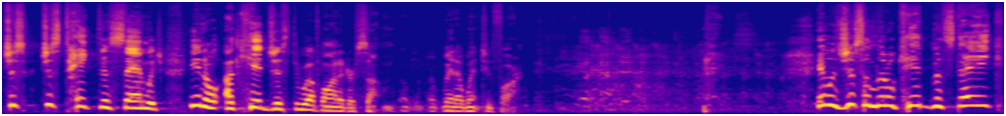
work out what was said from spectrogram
Just, just take this sandwich. You know, a kid just threw up on it or something. Uh, Wait, I went too far. It was just a little kid mistake.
